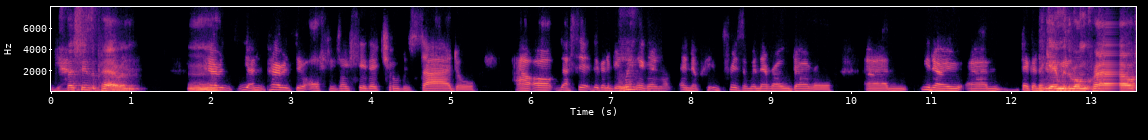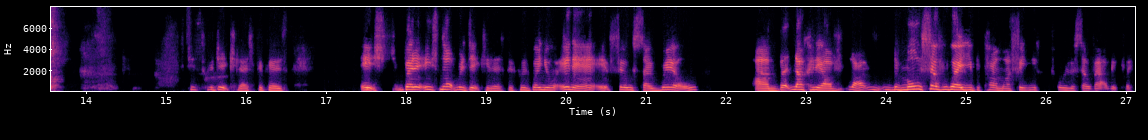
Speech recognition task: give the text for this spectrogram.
Yeah. Especially as a parent. Mm. Parents, yeah, and parents do it often. They see their children sad, or uh, oh, that's it. They're going to be, they're going to end up in prison when they're older, or um, you know, um, they're going to get in with the wrong crowd it's ridiculous because it's but it's not ridiculous because when you're in it it feels so real. Um but luckily i've like the more self-aware you become i think you can pull yourself out of it quicker.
